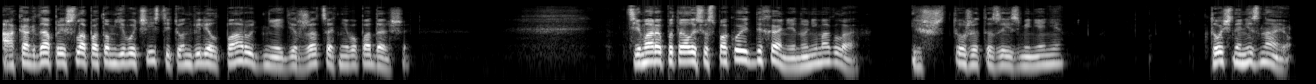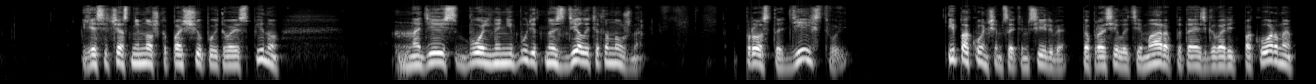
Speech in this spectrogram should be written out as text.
а когда пришла потом его чистить, он велел пару дней держаться от него подальше. Тимара пыталась успокоить дыхание, но не могла. И что же это за изменения? Точно не знаю. Я сейчас немножко пощупаю твою спину. Надеюсь, больно не будет, но сделать это нужно. Просто действуй и покончим с этим, Сильвия, — попросила Тимара, пытаясь говорить покорно,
